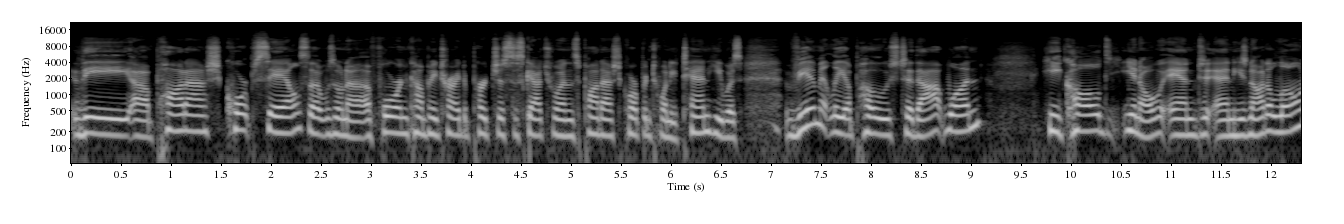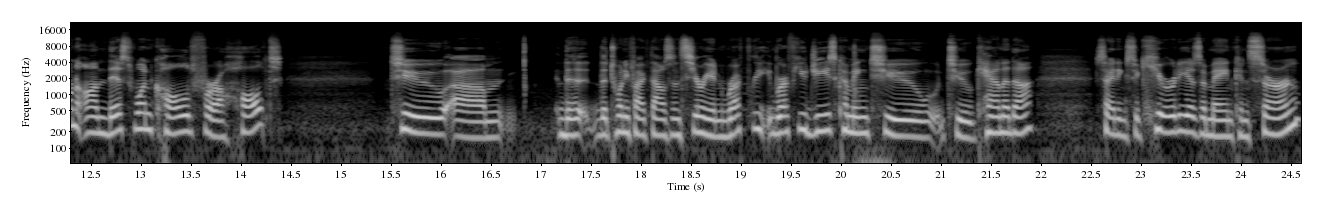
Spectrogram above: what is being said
the uh, Potash Corp sale. So that was when a, a, foreign company tried to purchase Saskatchewan's Potash Corp in 2010. He was vehemently opposed to that one. He called, you know, and and he's not alone on this one. Called for a halt to um, the the 25,000 Syrian refu- refugees coming to to Canada, citing security as a main concern.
